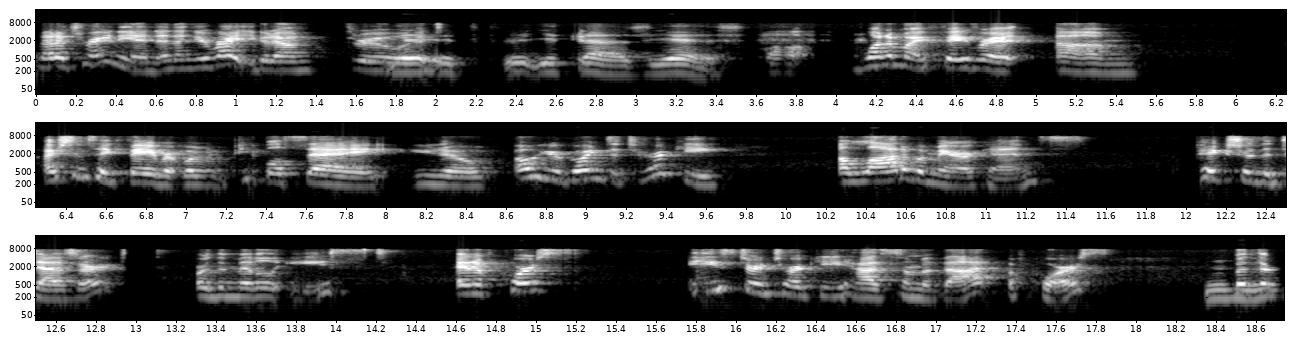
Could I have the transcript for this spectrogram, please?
mediterranean and then you're right you go down through yeah, it, it does yes one of my favorite um, i shouldn't say favorite but when people say you know oh you're going to turkey a lot of americans picture the desert or the middle east and of course Eastern Turkey has some of that, of course, mm-hmm. but there's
